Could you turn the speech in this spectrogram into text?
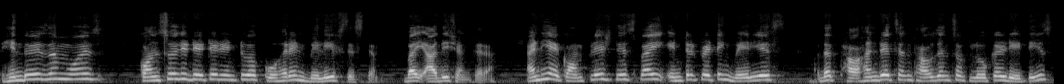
Hinduism was consolidated into a coherent belief system by Adi Shankara. And he accomplished this by interpreting various, the th- hundreds and thousands of local deities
